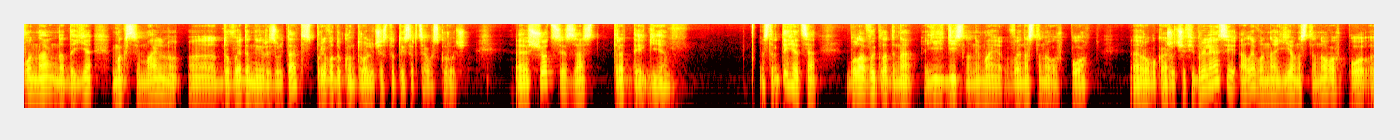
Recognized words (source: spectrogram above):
вона надає максимально е, доведений результат з приводу контролю частоти серцевих скорочень. Е, Що це за стратегія? Стратегія ця була викладена, її дійсно немає в настановах по, е, грубо кажучи, фібриляції, але вона є в настановах по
